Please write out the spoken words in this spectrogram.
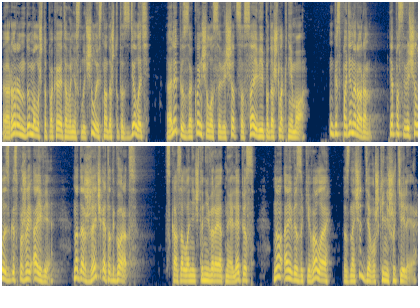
Рорен думал, что пока этого не случилось, надо что-то сделать, а Лепис закончила совещаться с Айви и подошла к нему. «Господин Рорен, я посовещалась с госпожой Айви. Надо сжечь этот город», — сказала нечто невероятное Лепис, но Айви закивала, значит, девушки не шутили.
